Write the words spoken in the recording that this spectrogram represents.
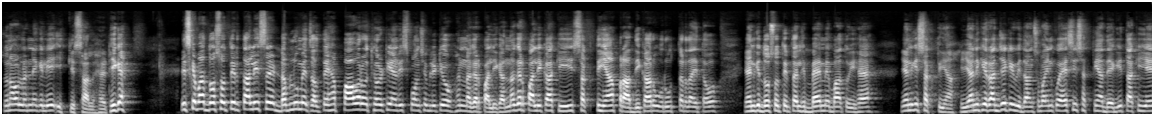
चुनाव लड़ने के लिए 21 साल है। ठीक है? इसके बाद दो डब्लू में चलते हैं। Power authority and responsibility of नगर पालिका नगर पालिका की शक्तियाँ, प्राधिकार और उत्तरदायित्व, यानी कि दो सौ बै में बात हुई है। यानी कि शक्तियाँ, यानी कि राज्य की विधानसभा इनको ऐसी शक्तियाँ देगी ताकि ये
